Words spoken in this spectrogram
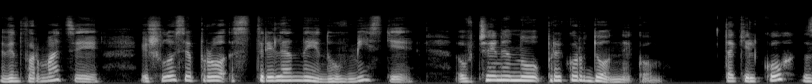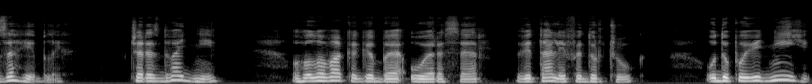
В інформації йшлося про стрілянину в місті, вчинену прикордонником та кількох загиблих. Через два дні голова КГБ УРСР Віталій Федорчук у доповідній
